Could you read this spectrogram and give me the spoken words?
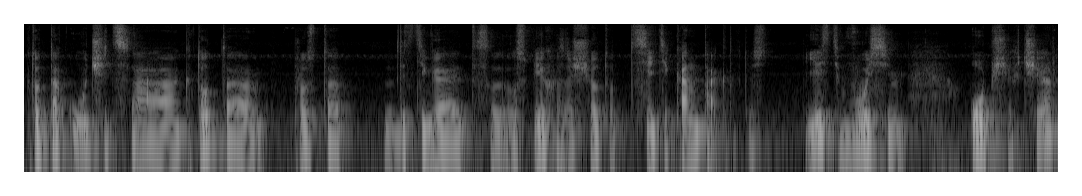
Кто-то учится, а кто-то просто достигает успеха за счет вот сети контактов. То есть есть восемь общих черт,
